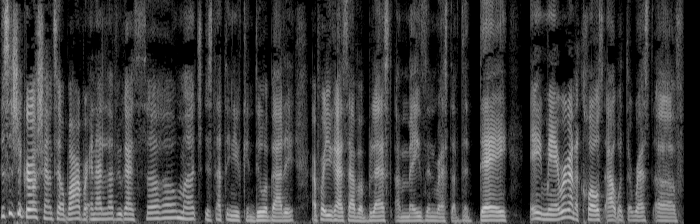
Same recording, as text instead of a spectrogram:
This is your girl, Chantel Barber, and I love you guys so much. It's nothing you can do about it. I pray you guys have a blessed, amazing rest of the day. Amen. We're going to close out with the rest of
